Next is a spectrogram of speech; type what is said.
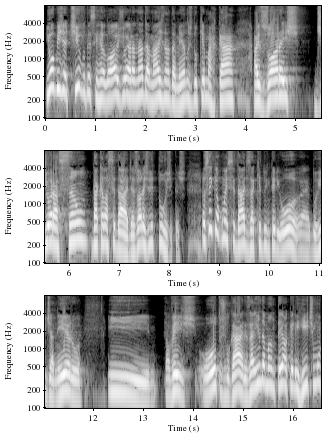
E o objetivo desse relógio era nada mais, nada menos do que marcar as horas de oração daquela cidade, as horas litúrgicas. Eu sei que algumas cidades aqui do interior, é, do Rio de Janeiro, e talvez outros lugares ainda mantenham aquele ritmo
